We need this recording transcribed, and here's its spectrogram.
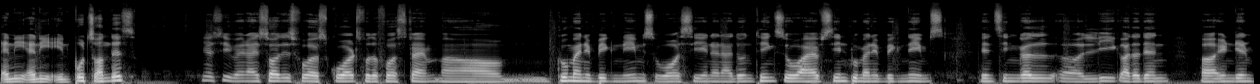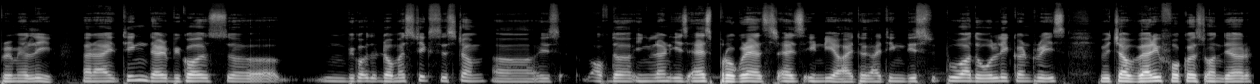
Any any inputs on this yeah, see, when I saw this for squads for the first time, uh, too many big names were seen, and I don't think so. I have seen too many big names in single uh, league other than uh, Indian Premier League, and I think that because uh, because the domestic system uh, is of the England is as progressed as India. I, th- I think these two are the only countries which are very focused on their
